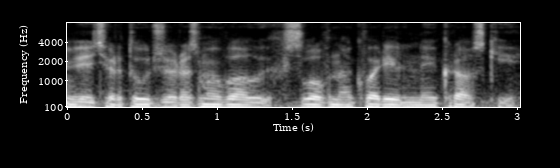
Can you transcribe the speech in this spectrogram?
Ветер тут же размывал их, словно акварельные краски.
